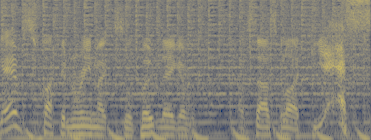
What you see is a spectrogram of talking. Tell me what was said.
Gav's fucking remix or bootleg of, of Stars Collide. Yes!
